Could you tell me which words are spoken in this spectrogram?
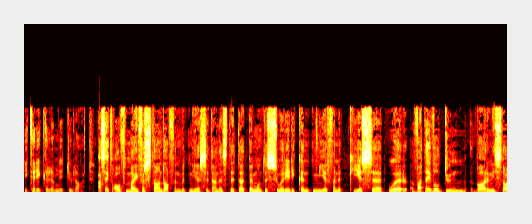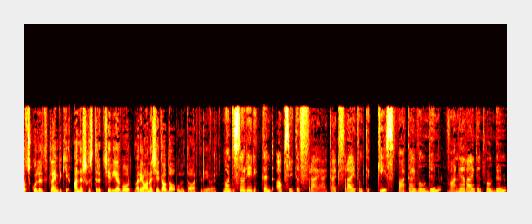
die kurrikulum dit toelaat. As ek al vir my verstaan daarvan moet neersit, dan is dit dat by Montessori die kind meer van 'n keuse oor wat hy wil doen, waar in die staatskole dit klein bietjie anders gestruktureer word. Maar Johannes, jy het al daar kommentaar te lewer. Montessori het die kind absolute vryheid. Hy het vryheid om te kies wat hy wil doen, wanneer hy dit wil doen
